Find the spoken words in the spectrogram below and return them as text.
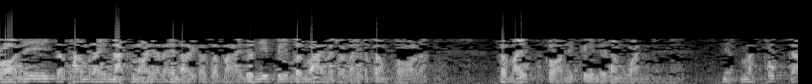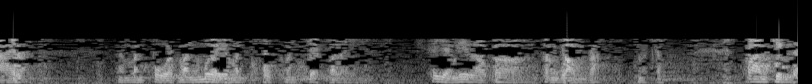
ก่อนนี่จะทำอะไรหนักหน่อยอะไรหน่อยก็สบาย เดี๋ยวนี้ปีนต้นไม้ไม่เท่าไหร่ก็ต้องพอล้วสมัยก่อนนี่ปีนได้ทั้งวัน เนี่ยมันทุกข์กายแล้วมันปวดมันเมื่อยมันขบมันเจ็บอะไรถ้าอย่างนี้เราก็ต้องยอมรับนะครับ ความจริงใด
